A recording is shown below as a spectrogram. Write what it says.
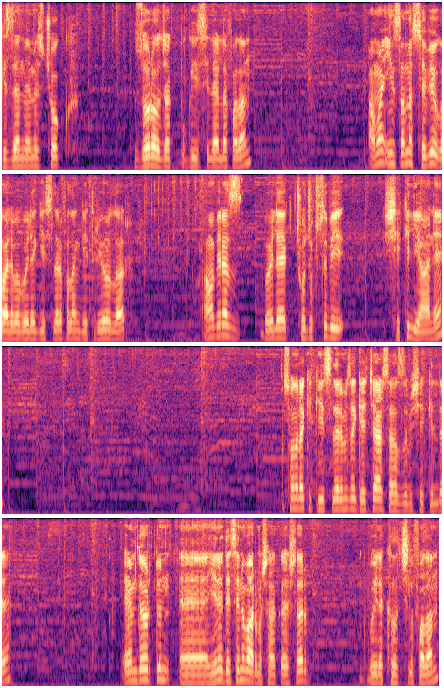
gizlenmemiz çok zor olacak bu giysilerle falan. Ama insanlar seviyor galiba böyle giysileri falan getiriyorlar. Ama biraz böyle çocuksu bir şekil yani. Sonraki giysilerimize geçerse hızlı bir şekilde. M4'ün eee, yeni deseni varmış arkadaşlar. Böyle kılıçlı falan.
